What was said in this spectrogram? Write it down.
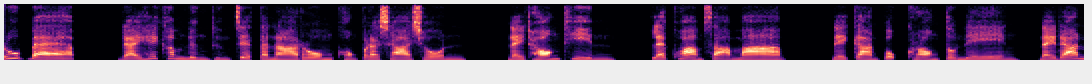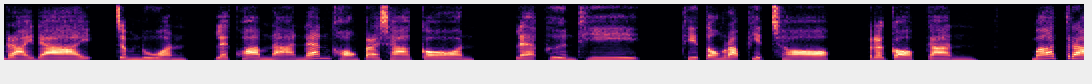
รูปแบบ ใดให้คำนึงถึงเจตนารมณ์ของประชาชน ในท้องถิ่น และความสามารถ ในการปกครองตนเอง ในด้านรายได้จำนวน และความหนาแน่นของประชากร และพื้นที่ที่ต้องรับผิดชอบ ประกอบกัน มาตรา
